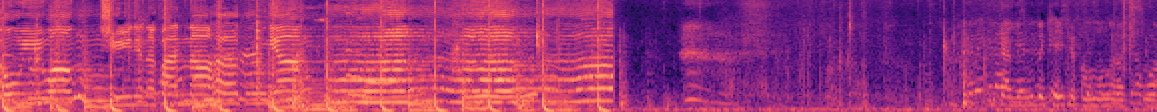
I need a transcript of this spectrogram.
头一望，去年的烦恼和姑娘。 Biz burada keyif yapalım onlar açsınlar.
